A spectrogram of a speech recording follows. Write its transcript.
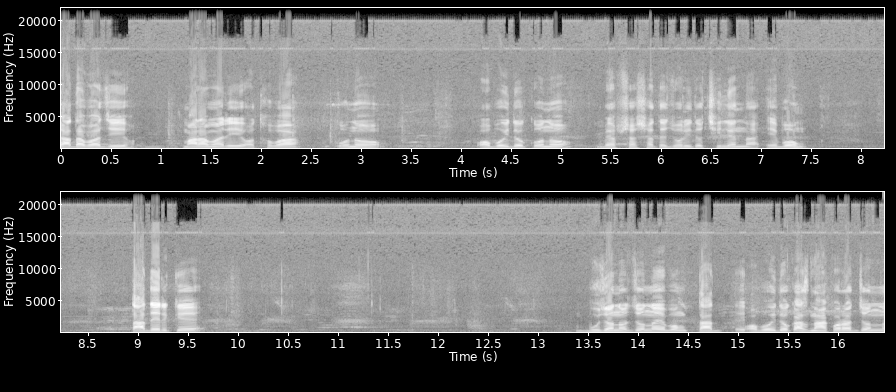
চাঁদাবাজি, মারামারি অথবা কোনো অবৈধ কোনো ব্যবসার সাথে জড়িত ছিলেন না এবং তাদেরকে বোঝানোর জন্য এবং তার অবৈধ কাজ না করার জন্য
